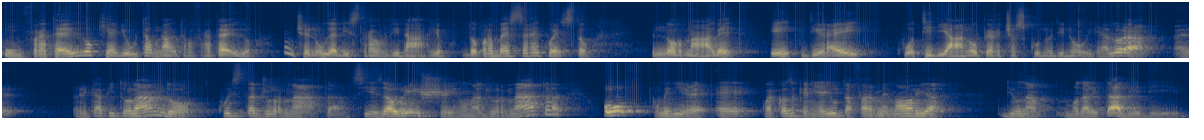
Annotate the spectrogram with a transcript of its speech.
un fratello che aiuta un altro fratello. Non c'è nulla di straordinario, dovrebbe essere questo normale e direi quotidiano per ciascuno di noi. E allora, eh, ricapitolando, questa giornata si esaurisce in una giornata o, come dire, è qualcosa che mi aiuta a far memoria di una modalità di, di,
